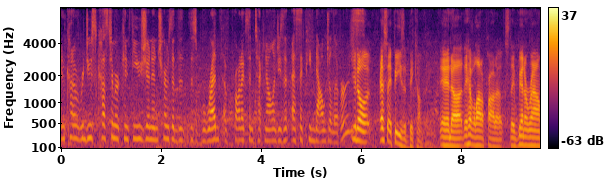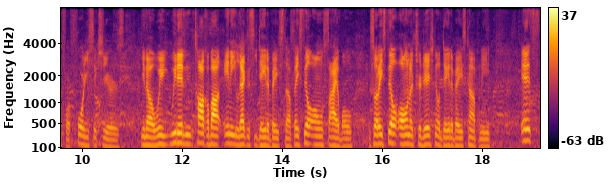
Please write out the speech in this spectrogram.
and kind of reduce customer confusion in terms of the, this breadth of products and technologies that SAP now delivers? You know, SAP is a big company, and uh, they have a lot of products. They've been around for 46 years. You know, we, we didn't talk about any legacy database stuff. They still own Siebel, so they still own a traditional database company. It's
